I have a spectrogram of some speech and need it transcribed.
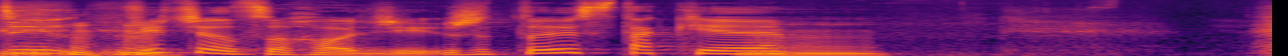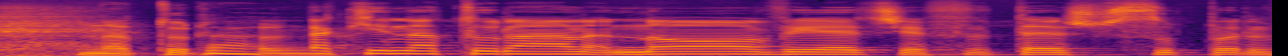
Ty, wiecie o co chodzi? Że to jest takie... Mhm. Naturalne. Takie naturalne. No wiecie, też super,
